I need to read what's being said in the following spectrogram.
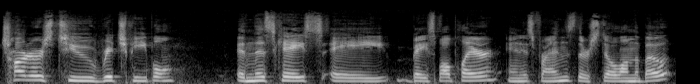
charters to rich people. In this case, a baseball player and his friends. They're still on the boat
